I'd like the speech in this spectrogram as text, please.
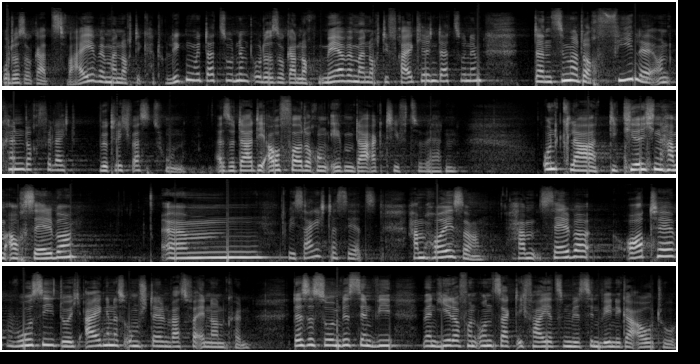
oder sogar zwei, wenn man noch die Katholiken mit dazu nimmt oder sogar noch mehr, wenn man noch die Freikirchen dazu nimmt, dann sind wir doch viele und können doch vielleicht wirklich was tun. Also da die Aufforderung eben da aktiv zu werden. Und klar, die Kirchen haben auch selber, ähm, wie sage ich das jetzt, haben Häuser, haben selber Orte, wo sie durch eigenes Umstellen was verändern können. Das ist so ein bisschen wie, wenn jeder von uns sagt, ich fahre jetzt ein bisschen weniger Auto.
